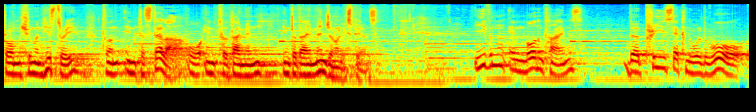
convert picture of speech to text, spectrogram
from human history to an interstellar or interdimensional experience? Even in modern times, the pre Second World War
